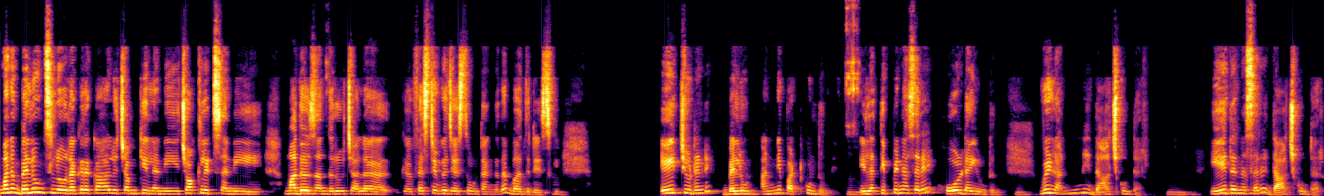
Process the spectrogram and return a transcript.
మనం balloons లో రకరకాల చమ్కీలని చాక్లెట్స్ అని మదర్స్ అందరూ చాలా ఫెస్టివ్గా చేస్తూ ఉంటాం కదా బర్త్డేస్కి ఎయిట్ చూడండి బెలూన్ అన్ని పట్టుకుంటుంది. ఇలా తిప్పినా సరే హోల్డ్ అయి ఉంటుంది. వీళ్ళు అన్ని దాచుకుంటారు. ఏదైనా సరే దాచుకుంటారు.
